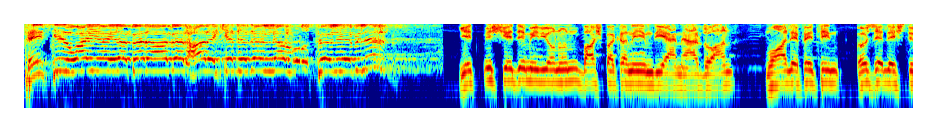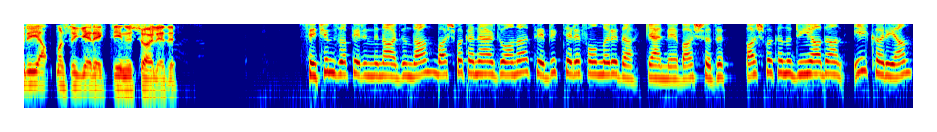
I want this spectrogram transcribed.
Pensilvanya ile beraber hareket edenler bunu söyleyebilir mi? 77 milyonun başbakanıyım diyen Erdoğan muhalefetin öz eleştiri yapması gerektiğini söyledi. Seçim zaferinin ardından Başbakan Erdoğan'a tebrik telefonları da gelmeye başladı. Başbakanı dünyadan ilk arayan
